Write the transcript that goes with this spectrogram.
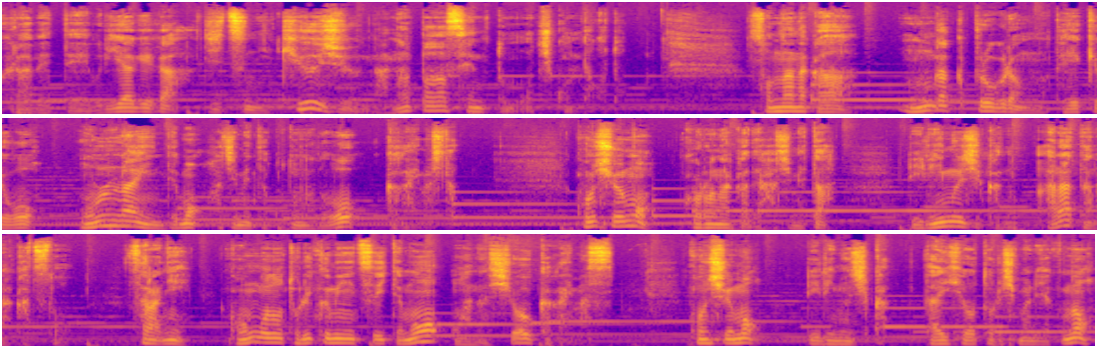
比べて売り上げが実に97%も落ち込んだこと。そんな中、音楽プログラムの提供をオンラインでも始めたことなどを伺いました。今週もコロナ禍で始めたリリムジカの新たな活動、さらに今後の取り組みについてもお話を伺います。今週もリリムジカ代表取締役の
